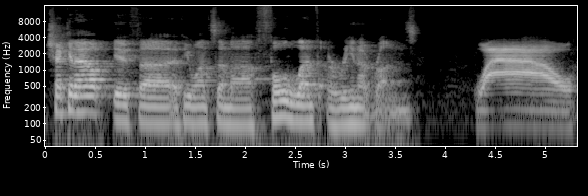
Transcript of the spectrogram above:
check it out if uh, if you want some uh, full length arena runs. Wow.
